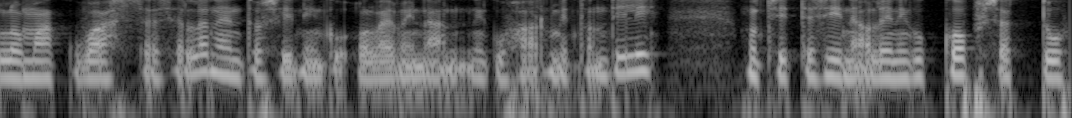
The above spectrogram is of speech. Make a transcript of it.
lomakuvassa, sellainen tosi niin kuin olevinaan niin kuin harmiton tili. Mutta sitten siinä oli niin kuin kopsattu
